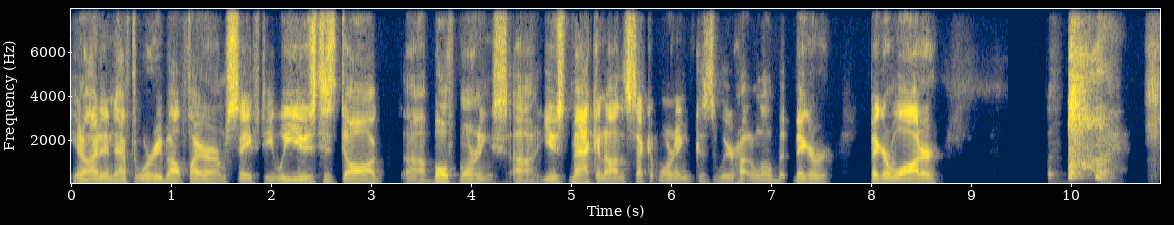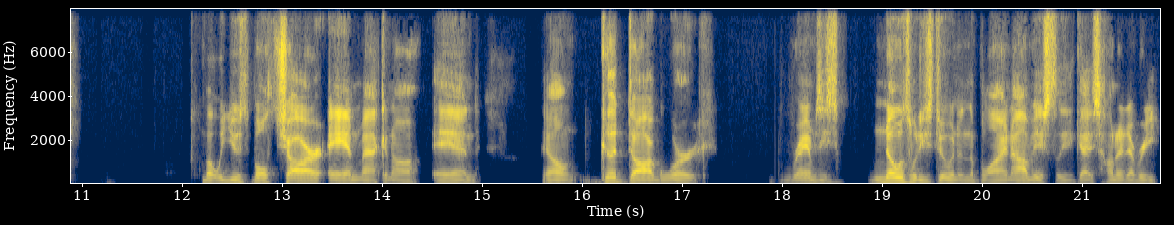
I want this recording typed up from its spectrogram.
you know I didn't have to worry about firearm safety. We used his dog uh, both mornings. Uh, used Mackinaw the second morning because we were hunting a little bit bigger bigger water. But we used both Char and Mackinaw, and you know, good dog work. Ramsey's knows what he's doing in the blind. Obviously, you guys hunted every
